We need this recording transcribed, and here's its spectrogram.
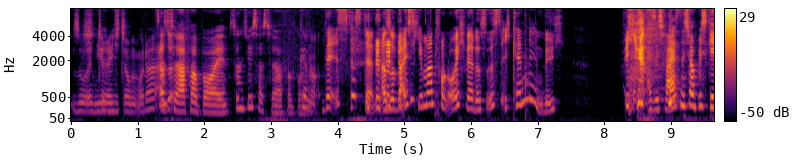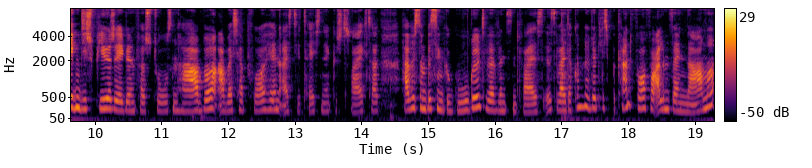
so Stimmt. in die Richtung, oder? So ein also, Surferboy, so ein süßer Surferboy. Genau. Wer ist das denn? Also weiß jemand von euch, wer das ist? Ich kenne den nicht. Ich also ich weiß nicht, ob ich gegen die Spielregeln verstoßen habe, aber ich habe vorhin, als die Technik gestreikt hat, habe ich so ein bisschen gegoogelt, wer Vincent Weiss ist, weil da kommt mir wirklich bekannt vor, vor allem sein Name.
